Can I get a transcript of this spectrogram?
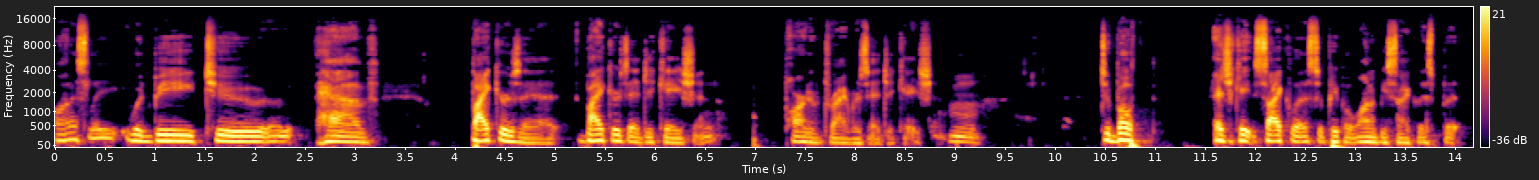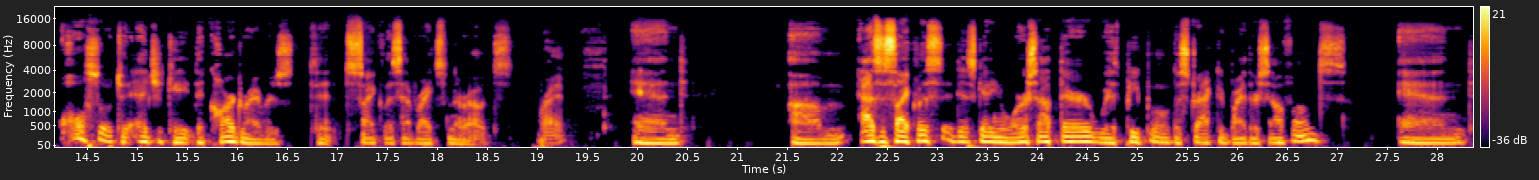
honestly, would be to have bikers ed, bikers education part of drivers education Hmm. To both educate cyclists or people that want to be cyclists, but also to educate the car drivers that cyclists have rights on the roads. Right. And um, as a cyclist, it is getting worse out there with people distracted by their cell phones. And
